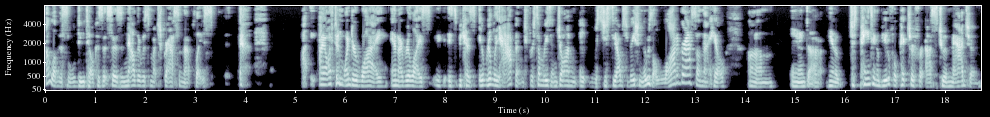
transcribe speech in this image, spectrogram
I love this little detail because it says, now there was much grass in that place. I, often wonder why, and I realize it's because it really happened. For some reason, John, it was just the observation. There was a lot of grass on that hill. Um, and, uh, you know, just painting a beautiful picture for us to imagine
